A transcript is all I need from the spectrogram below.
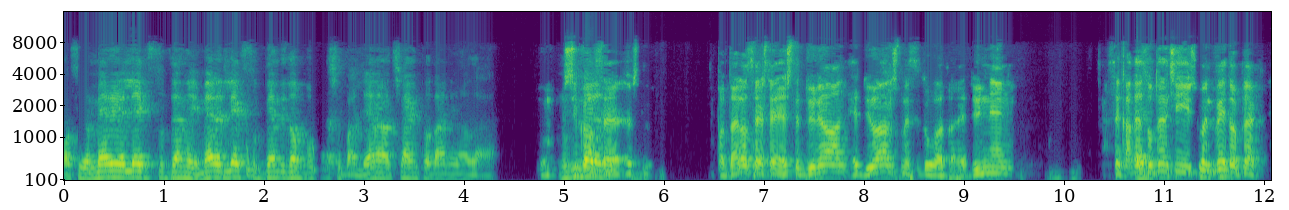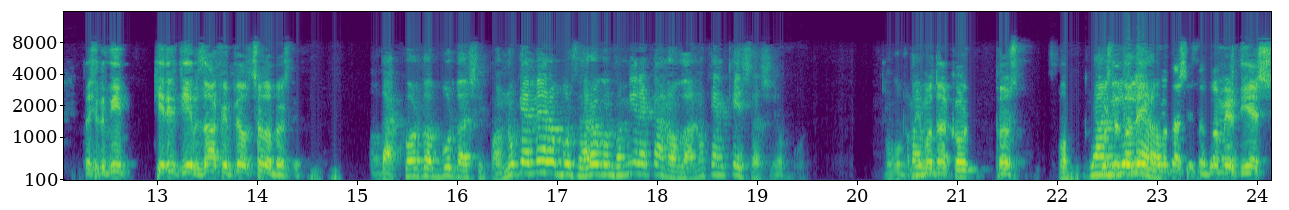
Po si merr lek studenti, i merr lek studenti do buka si balena atë çajin po tani edhe. Nuk i merr. Është Po dale se është është dy anë, e dyanshme situata, e dy anë se ka studentë që i shkojnë vetë plak, tash të vin tjetri të jep zarfin plot çfarë do bësh ti? Po dakord o burrë tash, po nuk e merr o burrë se rrogën të mirë e kanë vëlla, nuk janë keq tash o burrë. Nuk kupton. Po më dakord, po është. Po jam po milioner. Po tash do mirë të jesh.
